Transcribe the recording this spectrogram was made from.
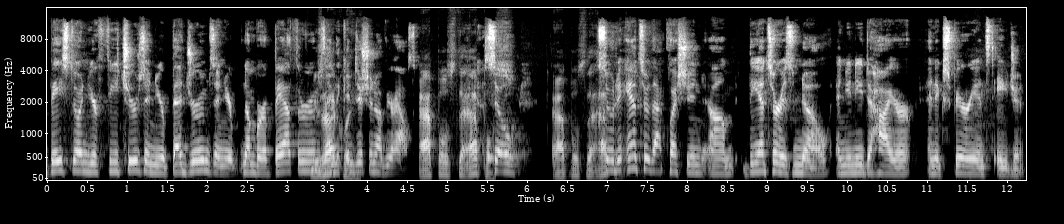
based on your features and your bedrooms and your number of bathrooms and the condition of your house. Apples to apples. So, apples to apples. so to answer that question, um, the answer is no, and you need to hire an experienced agent.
